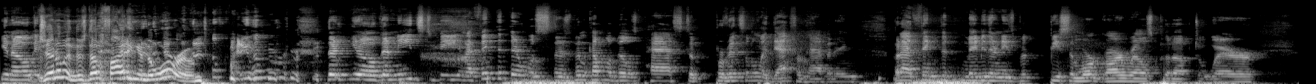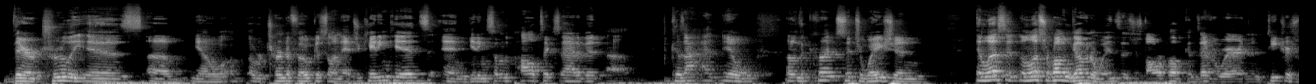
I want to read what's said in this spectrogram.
you know, it- Gentlemen, there's no fighting in the war room. there you know there needs to be and i think that there was there's been a couple of bills passed to prevent something like that from happening but i think that maybe there needs to be some more guardrails put up to where there truly is uh, you know a return to focus on educating kids and getting some of the politics out of it uh, because I, you know under the current situation unless it, unless Republican governor wins, it's just all Republicans everywhere, and then teachers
